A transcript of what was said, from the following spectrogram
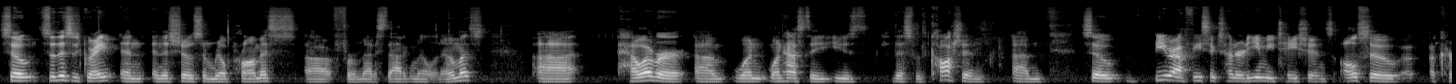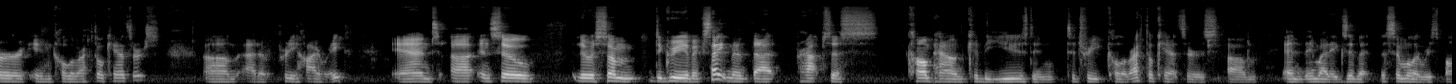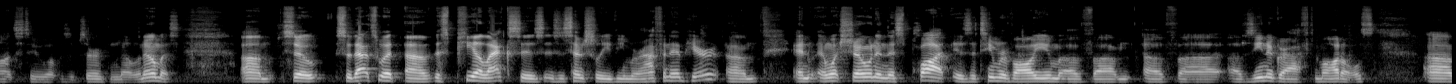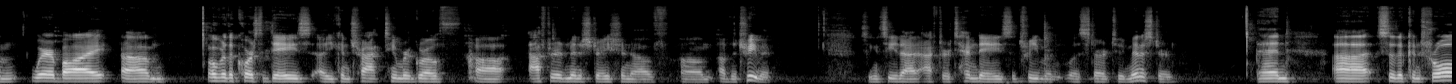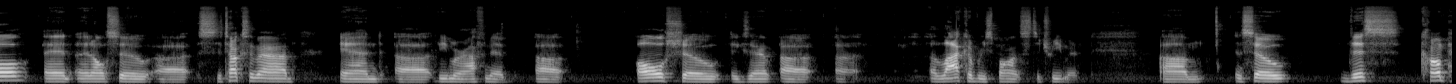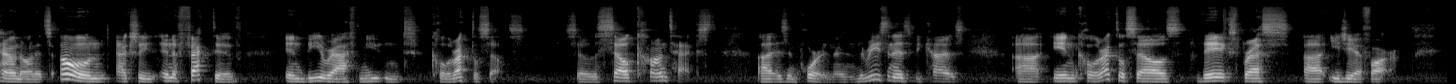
So, so this is great, and, and this shows some real promise uh, for metastatic melanomas. Uh, however, um, one, one has to use this with caution um, so BRAF V600E mutations also occur in colorectal cancers um, at a pretty high rate, and uh, and so there was some degree of excitement that perhaps this compound could be used in to treat colorectal cancers, um, and they might exhibit a similar response to what was observed in melanomas. Um, so, so that's what uh, this PLX is, is essentially vemurafenib here. Um, and, and what's shown in this plot is a tumor volume of, um, of, uh, of xenograft models, um, whereby um, over the course of days uh, you can track tumor growth uh, after administration of, of the treatment. So you can see that after 10 days the treatment was started to administer. And uh, so the control and, and also uh, cetuximab and uh, vemurafenib uh, all show uh, uh, a lack of response to treatment. Um, and so this compound on its own actually ineffective in BRAF mutant colorectal cells. So the cell context uh, is important. And the reason is because uh, in colorectal cells, they express uh, EGFR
